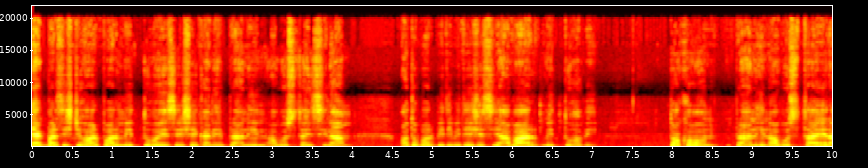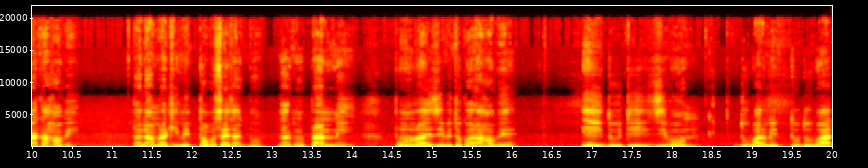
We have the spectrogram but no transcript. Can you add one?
একবার সৃষ্টি হওয়ার পর মৃত্যু হয়েছে, সেখানে প্রাণহীন অবস্থায় ছিলাম। অতপর পৃথিবীতে এসেছি, আবার মৃত্যু হবে। তখন প্রাণহীন অবস্থায় রাখা হবে। তাহলে আমরা কি মৃত্যু অবস্থায় থাকব? যার কোনো প্রাণ নেই। পুনরায় জীবিত করা হবে। এই দুইটি জীবন দুবার মৃত্যু, দুবার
